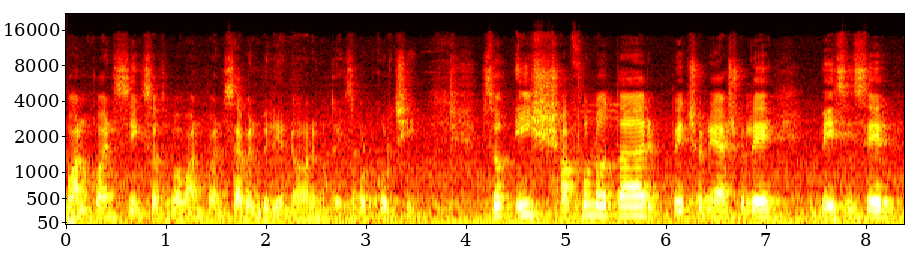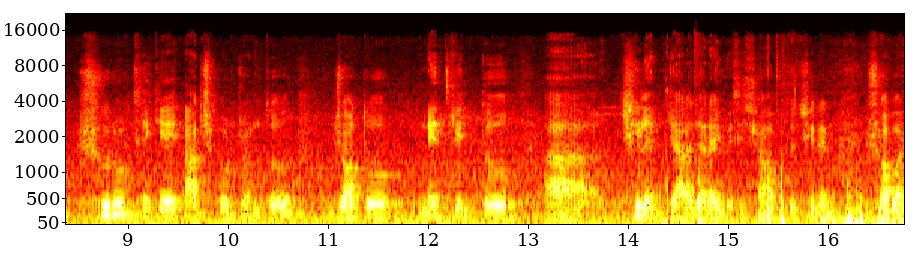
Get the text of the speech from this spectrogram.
ওয়ান পয়েন্ট সিক্স অথবা ওয়ান পয়েন্ট সেভেন বিলিয়ন ডলারের মতো এক্সপোর্ট করছি। সো এই সফলতার পেছনে আসলে বেসিসের শুরুর থেকে আজ পর্যন্ত যত নেতৃত্ব ছিলেন, যারা যারা এই বেসিস সভাপতি ছিলেন, সবার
